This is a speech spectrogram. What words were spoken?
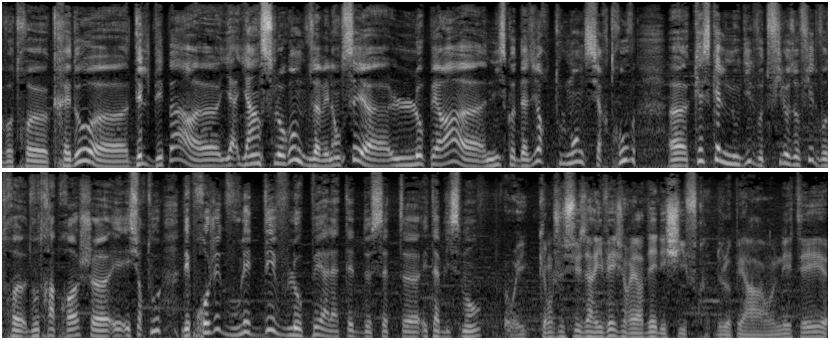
votre credo euh, dès le départ. Il y, a, il y a un slogan que vous avez lancé, l'opéra euh, Nice Côte d'Azur, tout le monde s'y retrouve. Qu'est-ce qu'elle nous dit de votre philosophie, de votre, de votre approche et, et surtout des projets que vous voulez développer à la tête de cet établissement? Oui, quand je suis arrivé, je regardais les chiffres de l'opéra. On était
